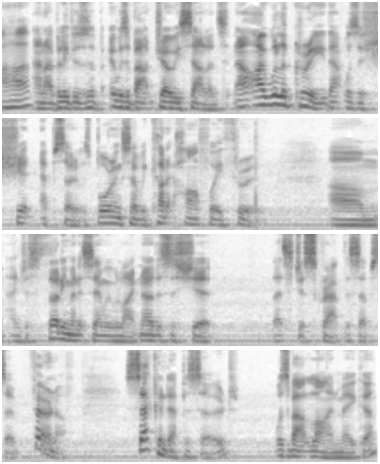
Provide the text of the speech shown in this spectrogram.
Uh huh. and I believe it was it was about Joey salads. Now I will agree that was a shit episode. It was boring, so we cut it halfway through, um, and just 30 minutes in, we were like, "No, this is shit. Let's just scrap this episode." Fair enough. Second episode was about Lion Maker,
